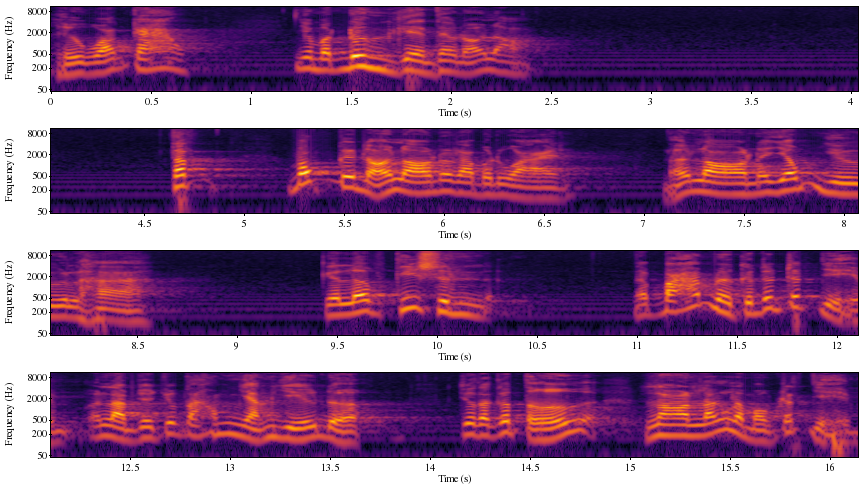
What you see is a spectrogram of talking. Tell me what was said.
hiệu quả cao. Nhưng mà đừng kèm theo nỗi lo. Tách bóc cái nỗi lo nó ra bên ngoài. Nỗi lo nó giống như là cái lớp ký sinh, nó bám lên cái đích trách nhiệm, nó làm cho chúng ta không nhận diện được. Chúng ta cứ tưởng lo lắng là một trách nhiệm.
